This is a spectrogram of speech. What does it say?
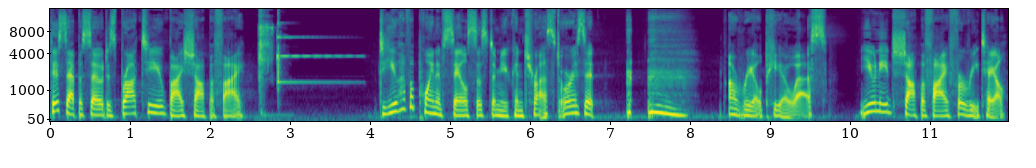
This episode is brought to you by Shopify. Do you have a point of sale system you can trust, or is it a real POS? You need Shopify for retail.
